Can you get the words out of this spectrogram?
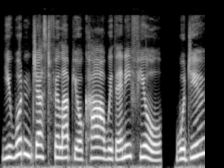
You wouldn't just fill up your car with any fuel, would you?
